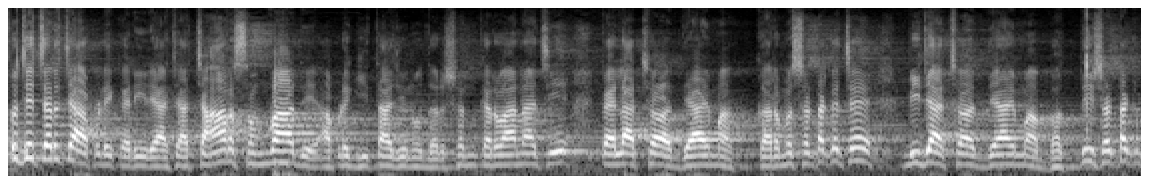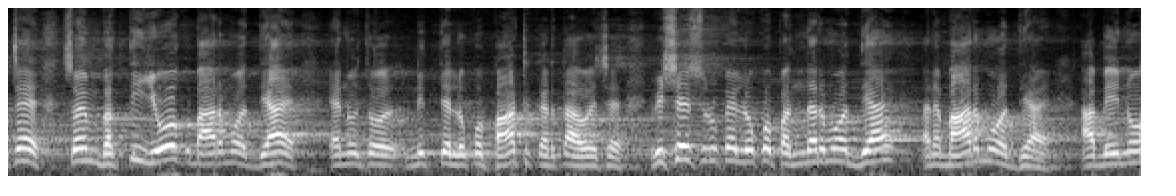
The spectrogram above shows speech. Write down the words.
તો જે ચર્ચા આપણે કરી રહ્યા છે, આ ચાર સંવાદે આપણે ગીતાજીનું દર્શન કરવાના છીએ. પહેલા છ અધ્યાયમાં કર્મ ષટક છે, બીજા છ અધ્યાયમાં ભક્તિ ષટક છે. સ્વયં ભક્તિ યોગ બારમો અધ્યાય, એનું તો નિત્ય લોકો પાઠ કરતા હોય છે. વિશેષ રૂપે લોકો પંદરમો અધ્યાય અને બારમો અધ્યાય, આ બેનો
